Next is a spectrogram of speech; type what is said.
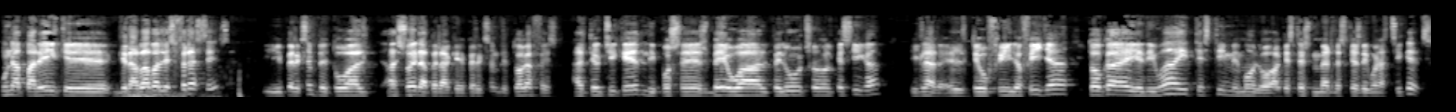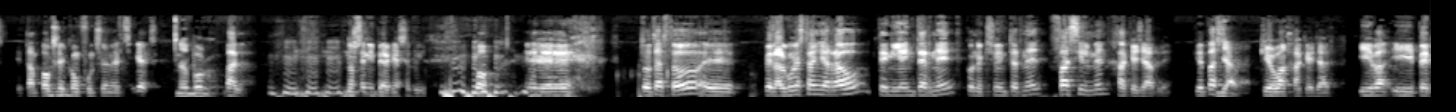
un aparell que gravava les frases i, per exemple, tu al, això era per a que, per exemple, tu agafes al teu xiquet, li poses veu al peluix o el que siga, i, clar, el teu fill o filla toca i diu, ai, t'estime molt, o aquestes merdes que es diuen als xiquets, que tampoc sé com funcionen els xiquets. No puc. Val. No sé ni per què servir. Bon, eh, tot això, eh, per alguna estranya raó, tenia internet, connexió a internet, fàcilment hackejable. Què passa? Ja. Que ho van hackejar. I, va, i per,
